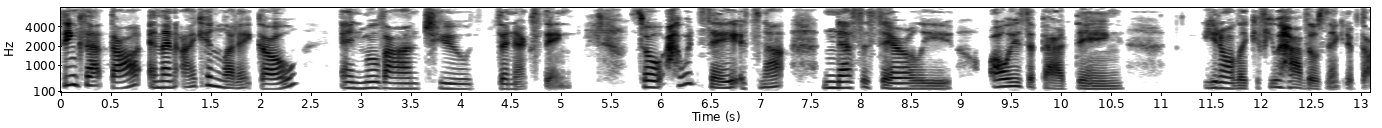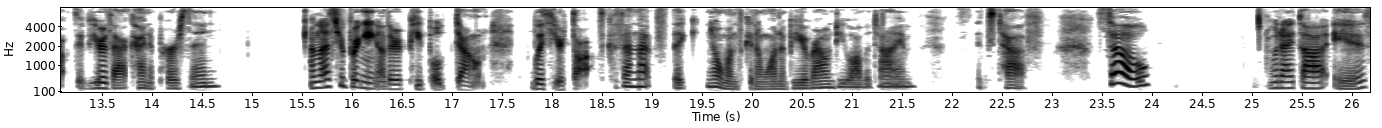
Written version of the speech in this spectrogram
think that thought and then I can let it go and move on to the next thing. So I would say it's not necessarily always a bad thing. You know, like if you have those negative thoughts, if you're that kind of person, unless you're bringing other people down with your thoughts, because then that's like no one's going to want to be around you all the time. It's tough. So, what I thought is,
